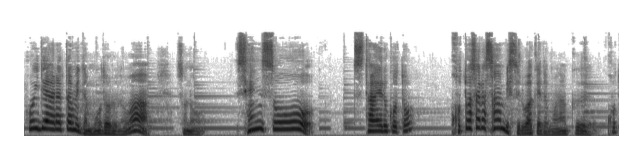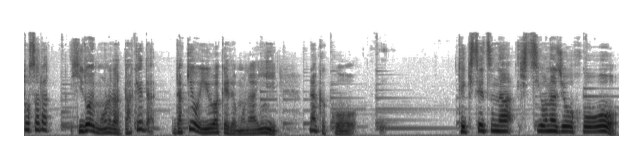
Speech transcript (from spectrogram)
ほいで改めて戻るのは、その戦争を伝えることことさら賛美するわけでもなく、ことさらひどいものだだけだ、だけを言うわけでもない、なんかこう、適切な必要な情報を、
